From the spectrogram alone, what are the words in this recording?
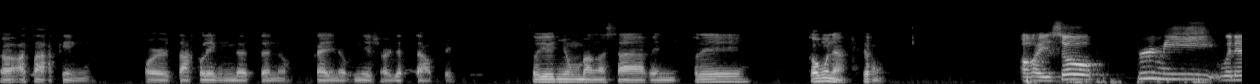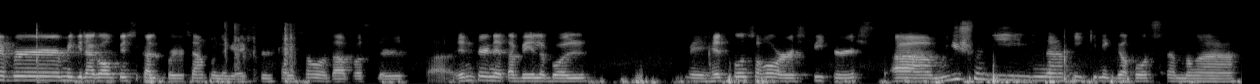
uh, attacking or tackling that ano kind of niche or that topic. So yun yung mga sa akin pre. Ikaw muna, yung. Okay, so for me, whenever may ginagawang physical, for example, nag-exercise ako, tapos there's uh, internet available, may headphones ako or speakers, um, usually nakikinig ako sa mga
